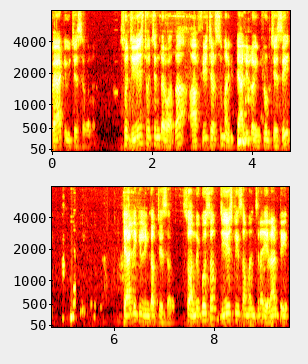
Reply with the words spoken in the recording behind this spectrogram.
వ్యాట్ యూజ్ చేసేవాళ్ళం. సో జిఎస్టి వచ్చిన తర్వాత ఆ ఫీచర్స్ మనకి టాలీలో ఇంక్లూడ్ చేసి ట్యాలీకి లింకప్ చేశారు. సో అందుకోసం జిఎస్టికి సంబంధించిన ఎలాంటి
